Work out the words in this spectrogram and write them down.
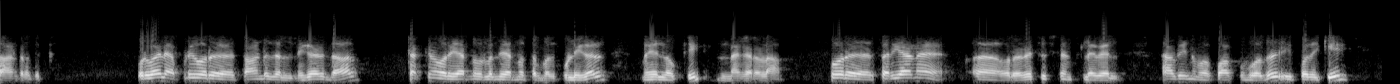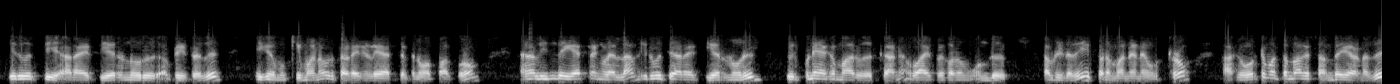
தாண்டதுக்கு ஒருவேளை அப்படி ஒரு தாண்டுதல் நிகழ்ந்தால் டக்குன்னு ஒரு இரநூறுலேருந்து இரநூத்தம்பது புள்ளிகள் மேல் நோக்கி நகரலாம். ஒரு சரியான ஒரு ரெசிஸ்டன்ஸ் லெவல் அப்படின்னு நம்ம பார்க்கும்போது இப்போதைக்கு இருபத்தி ஆறாயிரத்தி இருநூறு அப்படின்றது மிக முக்கியமான ஒரு தடை நிலையாக இருக்கிறத நம்ம பார்க்குறோம். அதனால் இந்த ஏற்றங்கள் எல்லாம் இருபத்தி ஆறாயிரத்தி இருநூறில் விற்பனையாக மாறுவதற்கான வாய்ப்புகளும் உண்டு அப்படின்றதையும் இப்போ நம்ம நினைவுற்றோம். ஆக ஒட்டுமொத்தமாக சந்தையானது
